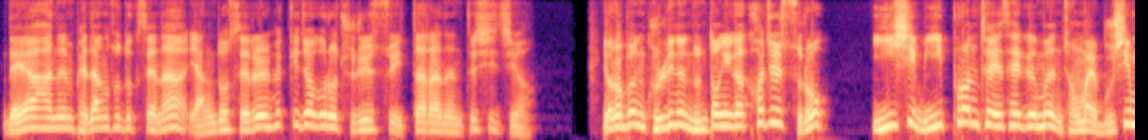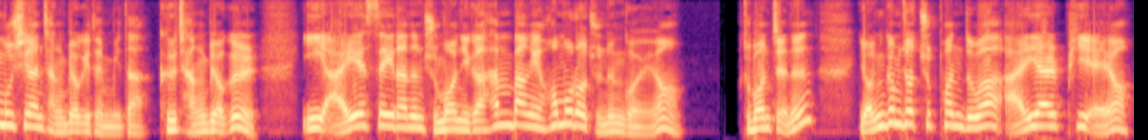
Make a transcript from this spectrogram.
내야 하는 배당소득세나 양도세를 획기적으로 줄일 수 있다라는 뜻이지요. 여러분 굴리는 눈덩이가 커질수록 22%의 세금은 정말 무시무시한 장벽이 됩니다. 그 장벽을 이 ISA라는 주머니가 한 방에 허물어 주는 거예요. 두 번째는 연금저축펀드와 IRP예요.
